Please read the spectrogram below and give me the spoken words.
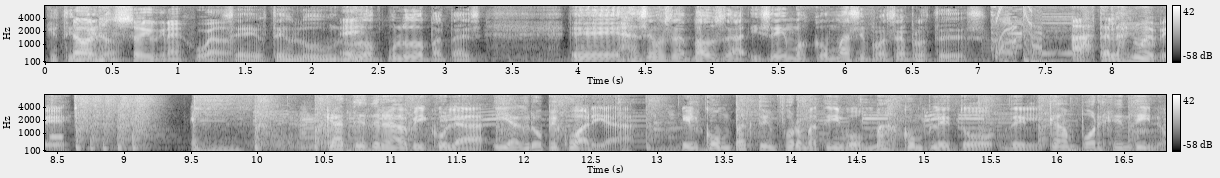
que es No, no soy un gran jugador. Sí, usted es un, un ¿Eh? un ludópata. es. Eh, hacemos una pausa y seguimos con más información para ustedes. Hasta las 9. Cátedra Avícola y Agropecuaria. El compacto informativo más completo del campo argentino.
